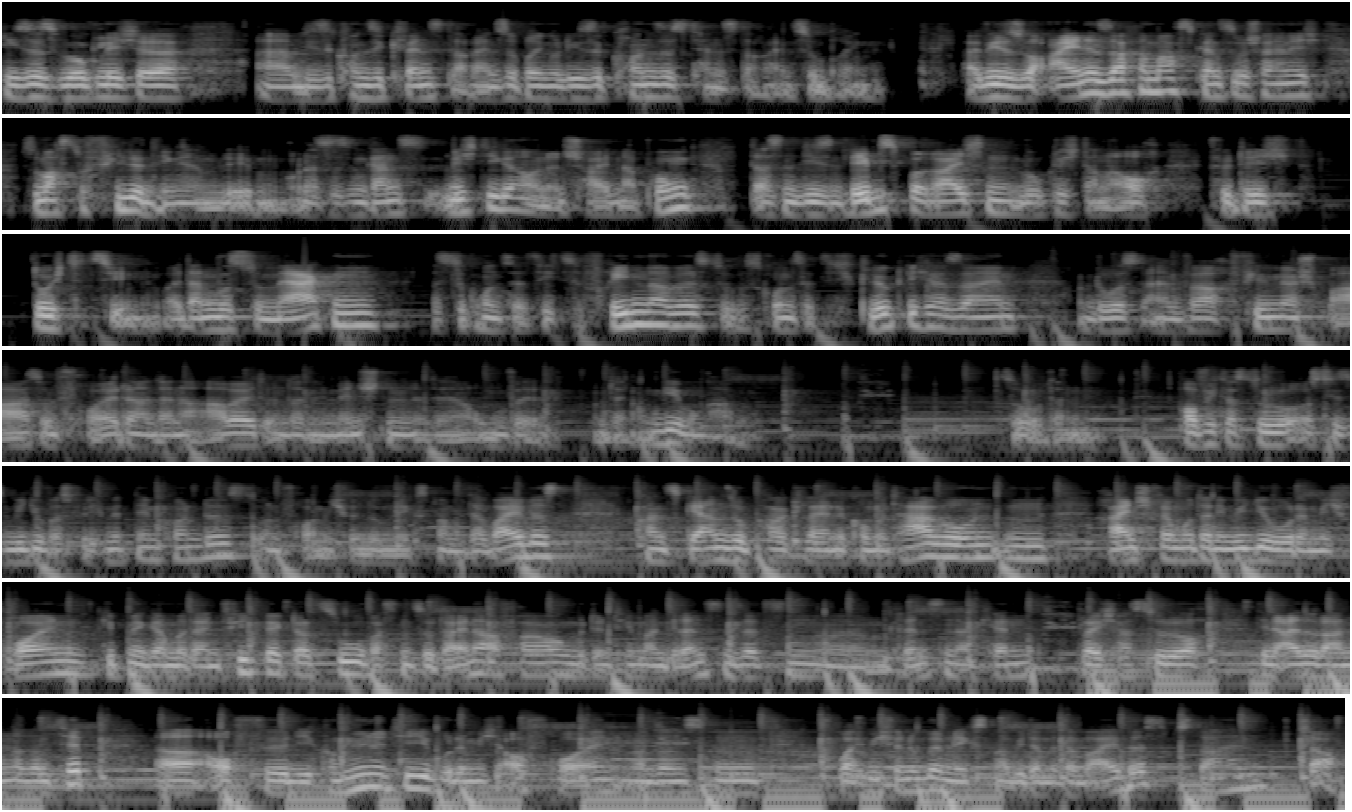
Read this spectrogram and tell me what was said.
dieses wirkliche, äh, diese Konsequenz da reinzubringen und diese Konsistenz da reinzubringen. Weil wie du so eine Sache machst, kennst du wahrscheinlich, so machst du viele Dinge im Leben. Und das ist ein ganz wichtiger und entscheidender Punkt, das in diesen Lebensbereichen wirklich dann auch für dich durchzuziehen. Weil dann wirst du merken, dass du grundsätzlich zufriedener bist, du wirst grundsätzlich glücklicher sein und du wirst einfach viel mehr Spaß und Freude an deiner Arbeit und an den Menschen in deiner Umwelt und deiner Umgebung haben. So, dann hoffe ich, dass du aus diesem Video was für dich mitnehmen konntest und freue mich, wenn du beim nächsten Mal mit dabei bist. Du kannst gerne so ein paar kleine Kommentare unten reinschreiben unter dem Video, würde mich freuen. Gib mir gerne mal dein Feedback dazu. Was sind so deine Erfahrungen mit dem Thema Grenzen setzen und äh, Grenzen erkennen? Vielleicht hast du doch den einen oder anderen Tipp, äh, auch für die Community, würde mich auch freuen. Und ansonsten freue ich mich, wenn du beim nächsten Mal wieder mit dabei bist. Bis dahin, ciao.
